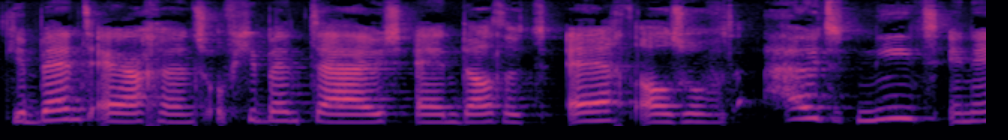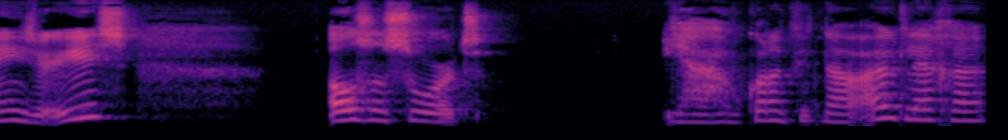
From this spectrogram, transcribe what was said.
je bent ergens of je bent thuis. En dat het echt alsof het uit het niets ineens er is. Als een soort ja, hoe kan ik dit nou uitleggen?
